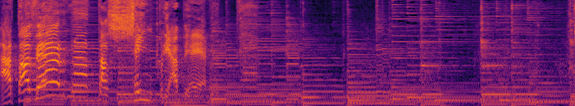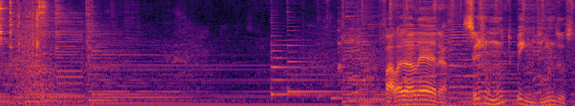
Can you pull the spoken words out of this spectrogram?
A taverna tá sempre aberta. Fala galera, sejam muito bem-vindos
